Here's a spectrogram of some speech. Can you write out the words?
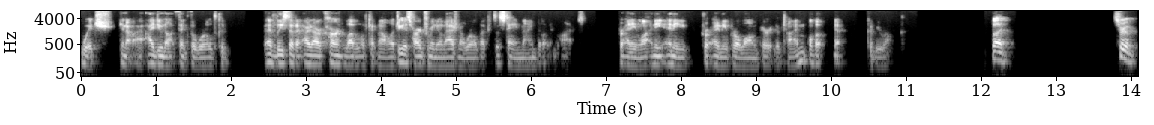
which you know I, I, do not think the world could at least at, at, our current level of technology it's hard for me to imagine a world that could sustain 9 billion lives for any any any for any prolonged period of time although yeah could be wrong. But sort of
